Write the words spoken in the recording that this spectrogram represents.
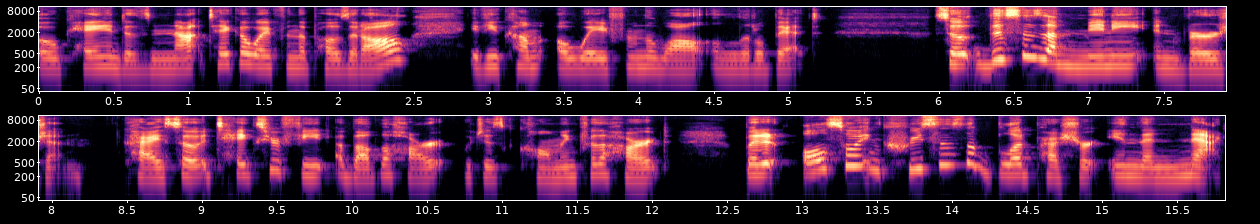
okay and does not take away from the pose at all if you come away from the wall a little bit. So, this is a mini inversion. Okay, so it takes your feet above the heart, which is calming for the heart but it also increases the blood pressure in the neck.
